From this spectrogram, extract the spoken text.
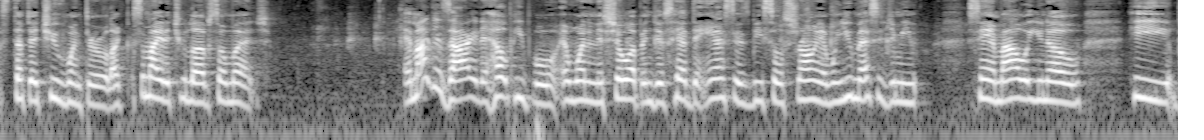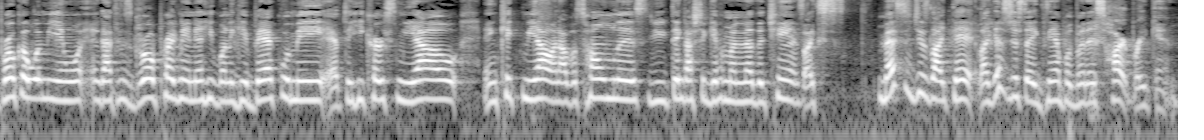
stuff that you went through, like somebody that you love so much. And my desire to help people and wanting to show up and just have the answers be so strong that when you messaging me saying, Mawa, you know, he broke up with me and, and got this girl pregnant and he wanted to get back with me after he cursed me out and kicked me out and I was homeless. You think I should give him another chance? Like messages like that, like that's just an example, but it's heartbreaking.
